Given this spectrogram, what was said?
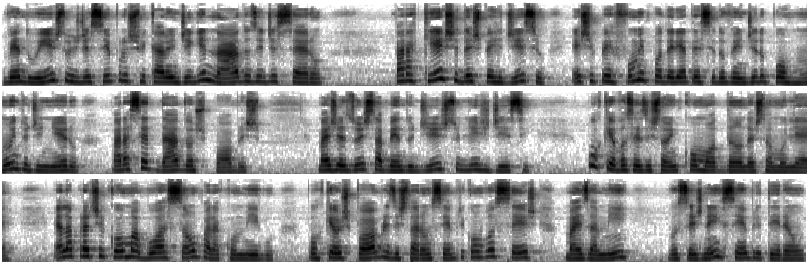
Vendo isto, os discípulos ficaram indignados e disseram: Para que este desperdício? Este perfume poderia ter sido vendido por muito dinheiro para ser dado aos pobres. Mas Jesus, sabendo disto, lhes disse: Por que vocês estão incomodando esta mulher? Ela praticou uma boa ação para comigo, porque os pobres estarão sempre com vocês, mas a mim vocês nem sempre terão,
